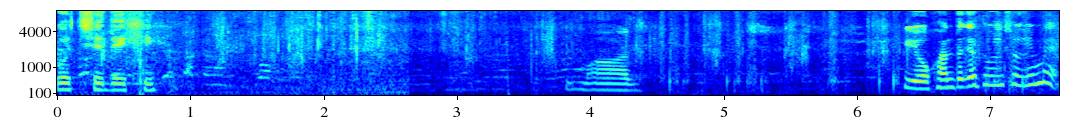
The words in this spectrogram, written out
করছে দেখি। মার। কি ওখান থেকে তুলছো কি মেয়ে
